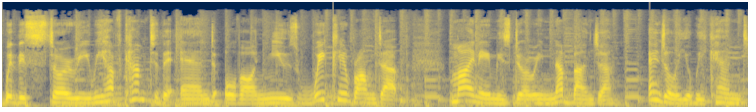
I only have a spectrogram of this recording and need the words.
With this story, we have come to the end of our news weekly roundup. My name is Doreen Nabanja. Enjoy your weekend.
